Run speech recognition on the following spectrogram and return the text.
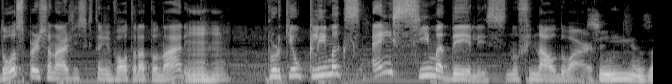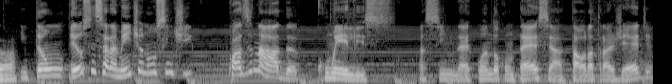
dos personagens que estão em volta da Tonari, Uhum. porque o clímax é em cima deles no final do arco. Sim, exato. Então, eu sinceramente eu não senti quase nada com eles, assim, né? Quando acontece a tal da tragédia,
